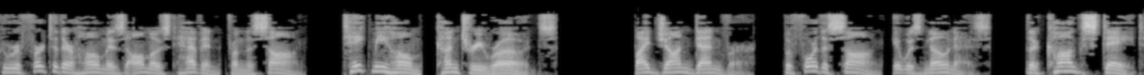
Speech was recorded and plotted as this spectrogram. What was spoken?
who refer to their home as almost heaven from the song, "'Take Me Home, Country Roads' by John Denver. Before the song, it was known as, "'the Cog State'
